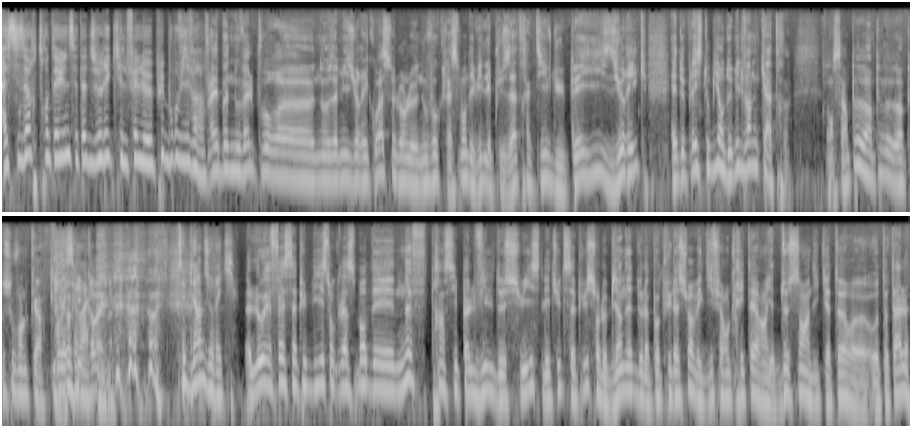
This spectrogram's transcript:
À 6h31, c'est à Zurich qu'il fait le plus bon vivre. Bonne nouvelle pour euh, nos amis zurichois. Selon le nouveau classement des villes les plus attractives du pays, Zurich est de place to be en 2024. Bon, c'est un peu, un peu, un peu souvent le cas. Oui, c'est vrai. quand même. C'est bien Zurich. L'OFS a publié son classement des neuf principales villes de Suisse. L'étude s'appuie sur le bien-être de la population avec différents critères. hein. Il y a 200 indicateurs euh, au total.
